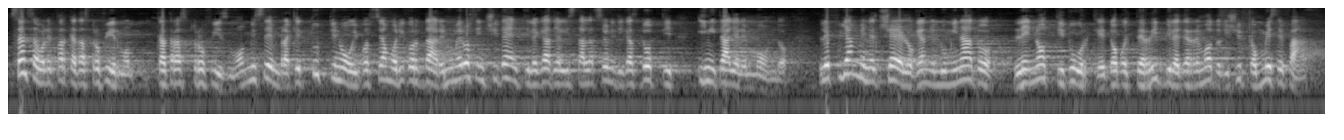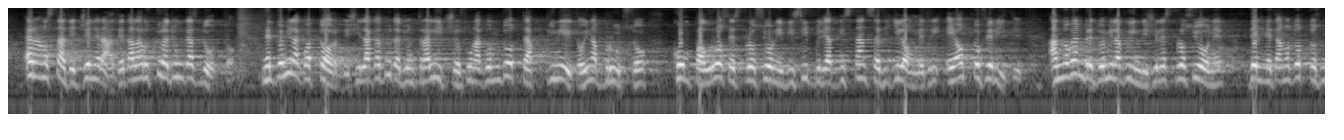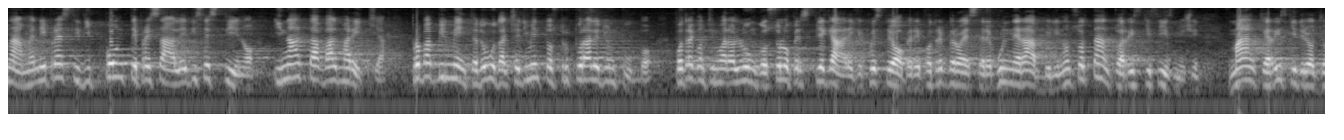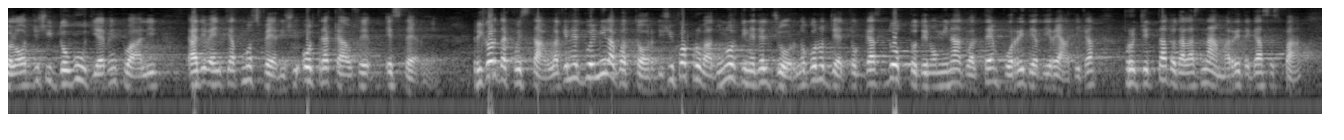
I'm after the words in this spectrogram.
Senza voler far catastrofismo, catastrofismo, mi sembra che tutti noi possiamo ricordare numerosi incidenti legati all'installazione di gasdotti in Italia e nel mondo. Le fiamme nel cielo che hanno illuminato le notti turche dopo il terribile terremoto di circa un mese fa erano state generate dalla rottura di un gasdotto. Nel 2014 la caduta di un traliccio su una condotta a Pineto in Abruzzo con paurose esplosioni visibili a distanza di chilometri e otto feriti. A novembre 2015 l'esplosione del metanodotto SNAM nei pressi di Ponte Presale di Sestino, in Alta Valmarecchia, probabilmente dovuta al cedimento strutturale di un tubo. Potrei continuare a lungo solo per spiegare che queste opere potrebbero essere vulnerabili non soltanto a rischi sismici, ma anche a rischi idrogeologici dovuti a eventuali ad eventi atmosferici, oltre a cause esterne. Ricorda a quest'Aula che nel 2014 fu approvato un ordine del giorno con oggetto gasdotto denominato al tempo Rete Adriatica, progettato dalla SNAM Rete Gas Spa,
